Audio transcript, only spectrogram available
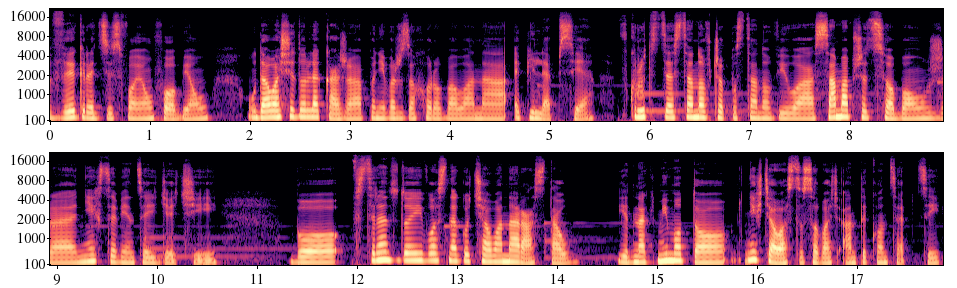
wygrać ze swoją fobią. Udała się do lekarza, ponieważ zachorowała na epilepsję. Wkrótce stanowczo postanowiła sama przed sobą, że nie chce więcej dzieci, bo wstręt do jej własnego ciała narastał. Jednak mimo to nie chciała stosować antykoncepcji.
